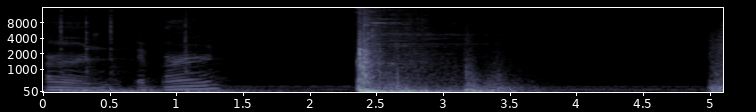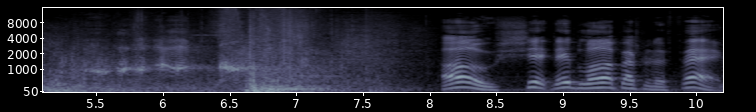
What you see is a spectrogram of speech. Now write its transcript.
Burn. It burn. Oh shit, they blow up after the fact.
